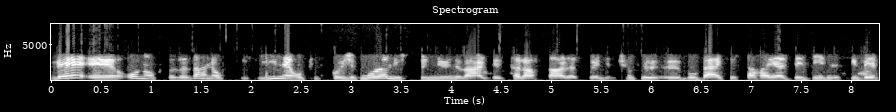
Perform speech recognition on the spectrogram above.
Ve e, o noktada da hani o, yine o psikolojik moral üstünlüğünü verdi taraftara söyleyeyim. Çünkü e, bu belki sahaya dediğiniz gibi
